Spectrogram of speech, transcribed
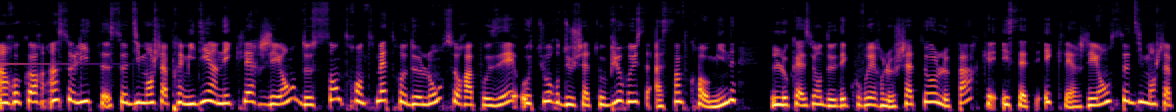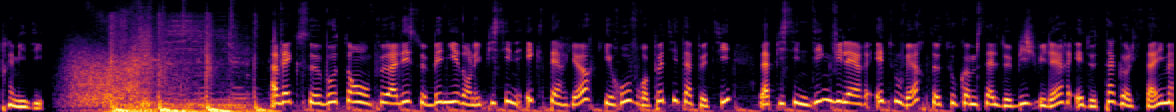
Un record insolite ce dimanche après-midi, un éclair géant de 130 mètres de long sera posé autour du château Burus à Sainte-Croix-aux-Mines. L'occasion de découvrir le château, le parc et cet éclair géant ce dimanche après-midi. Avec ce beau temps, on peut aller se baigner dans les piscines extérieures qui rouvrent petit à petit. La piscine d'Ingviller est ouverte, tout comme celle de Bichevillers et de Tagolsheim.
